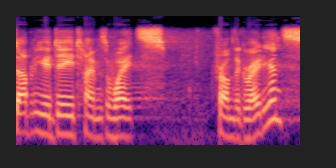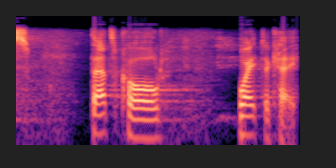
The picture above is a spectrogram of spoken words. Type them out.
WD times weights from the gradients. That's called weight decay.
